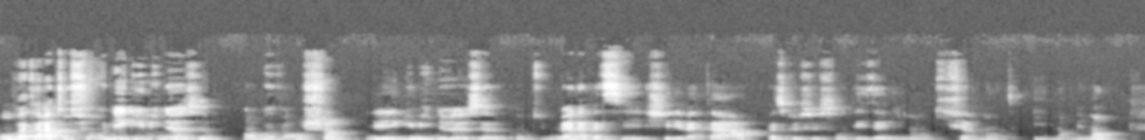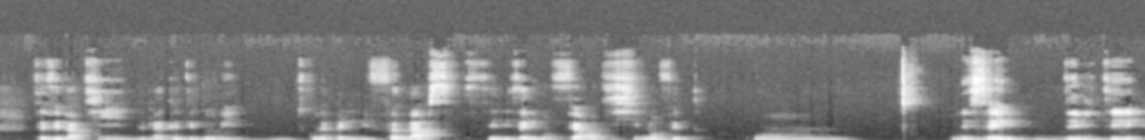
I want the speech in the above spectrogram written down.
On va faire attention aux légumineuses, en revanche. Les légumineuses ont du mal à passer chez les Vata parce que ce sont des aliments qui fermentent énormément. Ça fait partie de la catégorie de ce qu'on appelle les FODMAPs. C'est les aliments fermentissibles, en fait, qu'on essaye d'éviter,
